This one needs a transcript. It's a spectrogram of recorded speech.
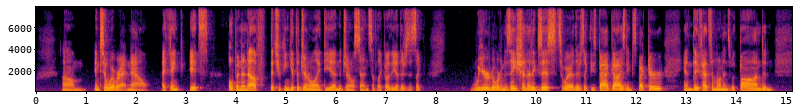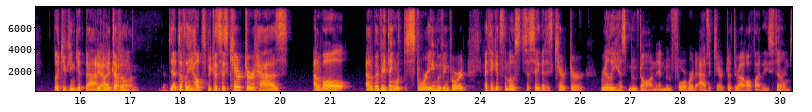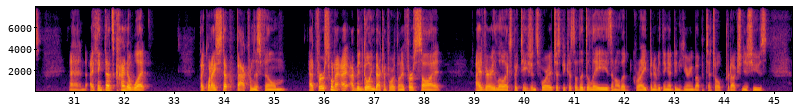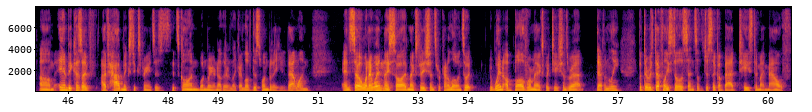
um, until where we're at now. I think it's open enough that you can get the general idea and the general sense of like, oh yeah, there's this like weird organization that exists where there's like these bad guys named Spectre, and they've had some run-ins with Bond, and like you can get that, yeah, but I it definitely on. yeah, it definitely helps because his character has, out of all, out of everything with the story moving forward, I think it's the most to say that his character really has moved on and moved forward as a character throughout all five of these films. And I think that's kind of what, like when I stepped back from this film, at first, when I, I've been going back and forth, when I first saw it, I had very low expectations for it just because of the delays and all the gripe and everything I'd been hearing about potential production issues um, and because I've I've had mixed experiences. It's gone one way or another. Like I love this one, but I hated that one. And so when I went and I saw it, my expectations were kind of low, and so it it went above where my expectations were at, definitely. But there was definitely still a sense of just like a bad taste in my mouth.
